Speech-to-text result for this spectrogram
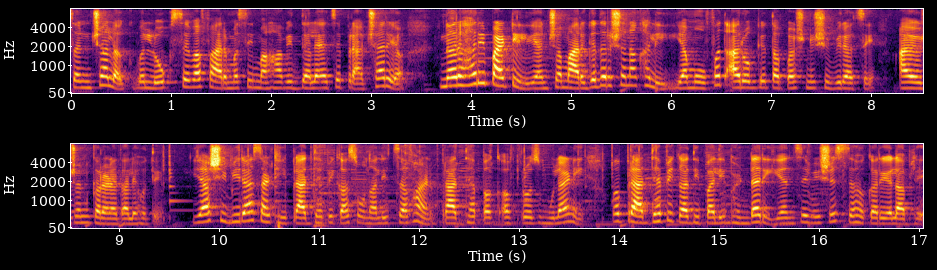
संचालक व लोकसेवा फार्मसी महाविद्यालयाचे प्राचार्य नरहरी पाटील यांच्या मार्गदर्शनाखाली या मोफत आरोग्य तपासणी शिबिराचे आयोजन करण्यात आले होते. या शिबिरासाठी प्राध्यापिका सोनाली चव्हाण प्राध्यापक अफरोज मुलाणी व प्राध्यापिका दीपाली भंडारी यांचे विशेष सहकार्य लाभले.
